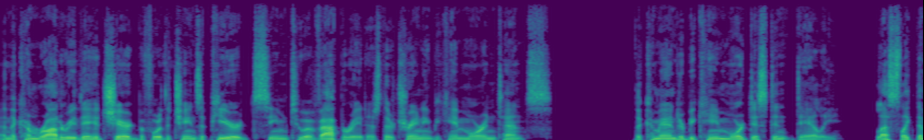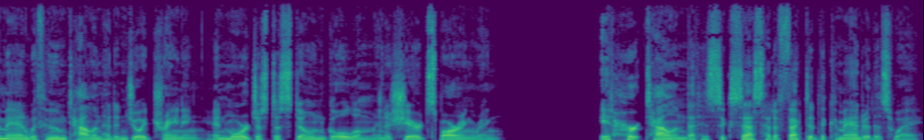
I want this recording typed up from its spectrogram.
and the camaraderie they had shared before the chains appeared seemed to evaporate as their training became more intense. The commander became more distant daily, less like the man with whom Talon had enjoyed training, and more just a stone golem in a shared sparring ring. It hurt Talon that his success had affected the commander this way,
